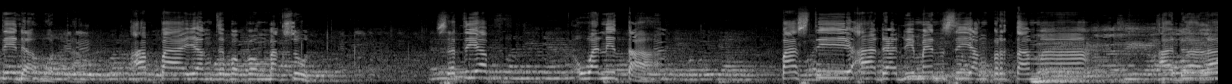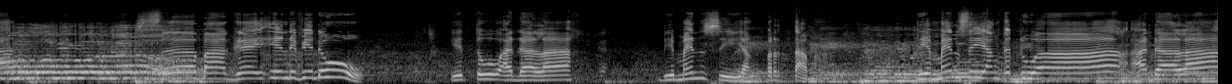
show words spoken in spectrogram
tidak mutlak. Apa yang cepopong maksud? Setiap wanita pasti ada dimensi yang pertama adalah sebagai individu. Itu adalah dimensi yang pertama. Dimensi yang kedua adalah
